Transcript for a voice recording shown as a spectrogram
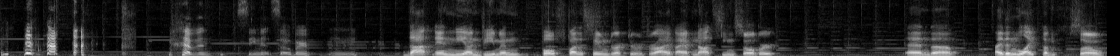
Haven't seen it sober. Mm. That and Neon Demon, both by the same director of Drive, I have not seen sober. And uh, I didn't like them, so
